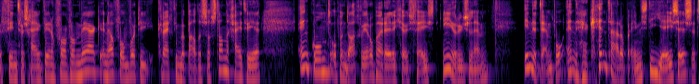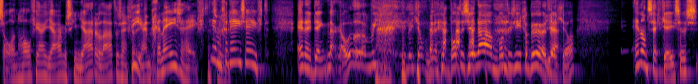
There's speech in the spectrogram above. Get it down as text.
vindt waarschijnlijk weer een vorm van werk. In elk geval wordt hij, krijgt hij een bepaalde zelfstandigheid weer en komt op een dag weer op een religieus feest in Jeruzalem in de tempel en herkent daar opeens die Jezus, het zal een half jaar, jaar, misschien jaren later zijn Die geweest, hem genezen heeft. die hem genezen heeft. En hij denkt, nou, oh, weet je wel, wat is je naam? Wat is hier gebeurd? Ja. Weet je wel? En dan zegt Jezus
